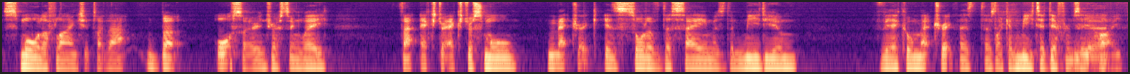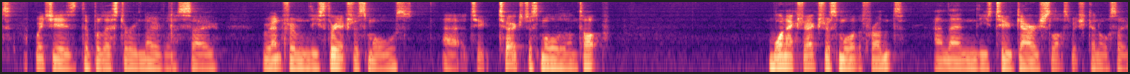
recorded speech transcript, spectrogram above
smaller flying ships like that. But also, interestingly, that extra extra small metric is sort of the same as the medium vehicle metric. There's there's like a meter difference in Yeah. height, which is the Ballista and Nova. So we went from these three extra smalls uh, to two extra smalls on top, one extra extra small at the front, and then these two garage slots, which can also,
